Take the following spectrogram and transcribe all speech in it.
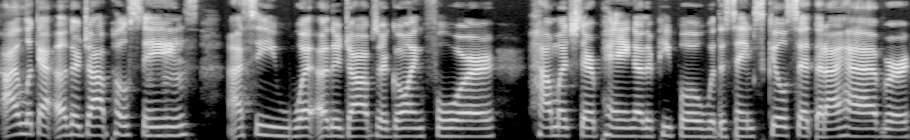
I look at other job postings. Mm-hmm. I see what other jobs are going for, how much they're paying other people with the same skill set that I have, or,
